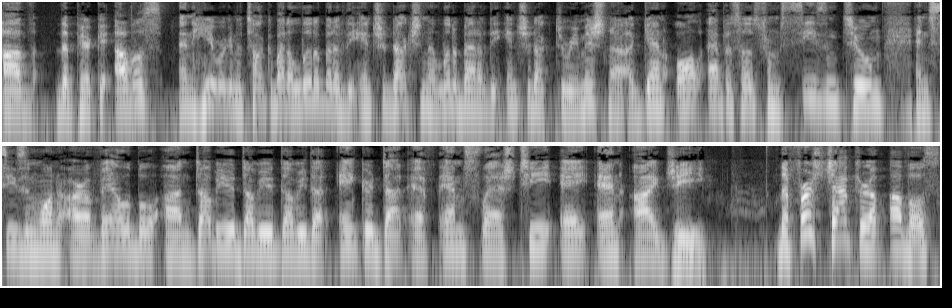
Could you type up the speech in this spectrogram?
of the Pirkei Avos, and here we're going to talk about a little bit of the introduction, a little bit of the introductory Mishnah. Again, all episodes from season two and season one are available on www.anchor.fm slash T-A-N-I-G. The first chapter of Avos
